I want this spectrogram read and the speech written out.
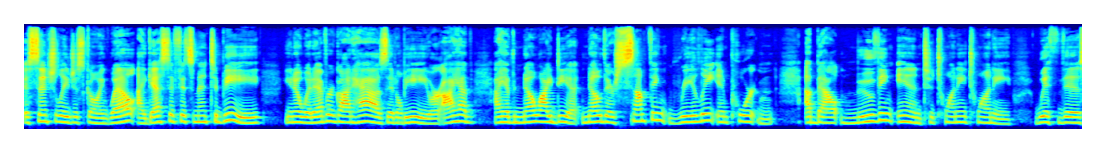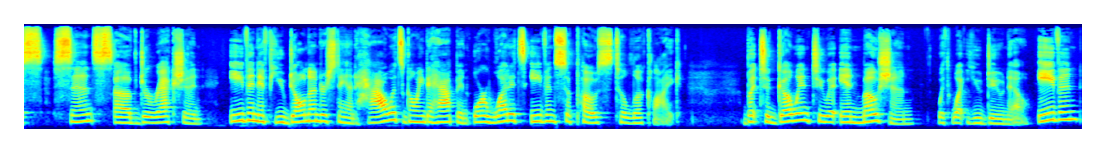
essentially just going, well, I guess if it's meant to be, you know whatever god has it'll be or i have i have no idea no there's something really important about moving into 2020 with this sense of direction even if you don't understand how it's going to happen or what it's even supposed to look like. But to go into it in motion with what you do know, even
